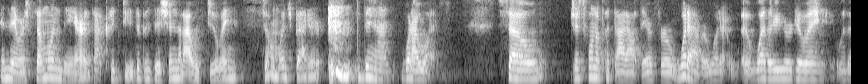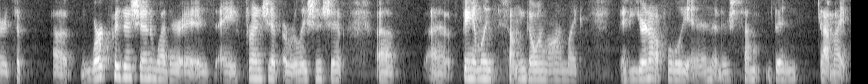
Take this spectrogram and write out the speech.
and there was someone there that could do the position that I was doing so much better than what I was. So, just want to put that out there for whatever, what, whether you're doing, whether it's a, a work position, whether it is a friendship, a relationship, a, a family, something going on. Like, if you're not fully in, there's something that might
